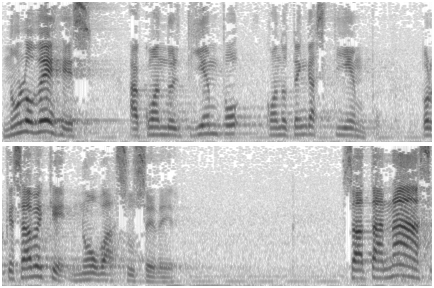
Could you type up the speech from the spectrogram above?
No lo dejes a cuando el tiempo, cuando tengas tiempo, porque sabes que no va a suceder. Satanás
